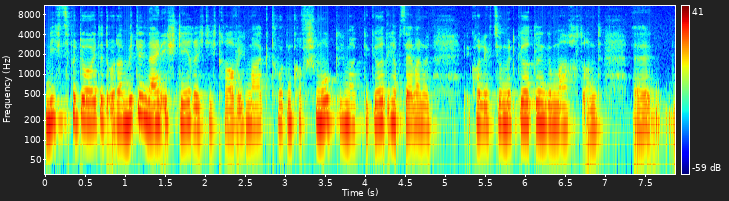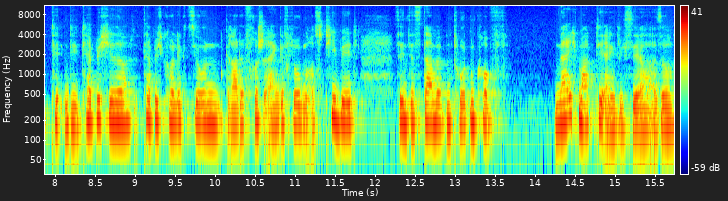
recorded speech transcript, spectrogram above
nichts bedeutet oder Mittel. Nein, ich stehe richtig drauf. Ich mag Totenkopfschmuck, ich mag die Gürtel. Ich habe selber eine Kollektion mit Gürteln gemacht und äh, die Teppiche, Teppichkollektion, gerade frisch eingeflogen aus Tibet, sind jetzt da mit dem Totenkopf. Na, ich mag die eigentlich sehr. Also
